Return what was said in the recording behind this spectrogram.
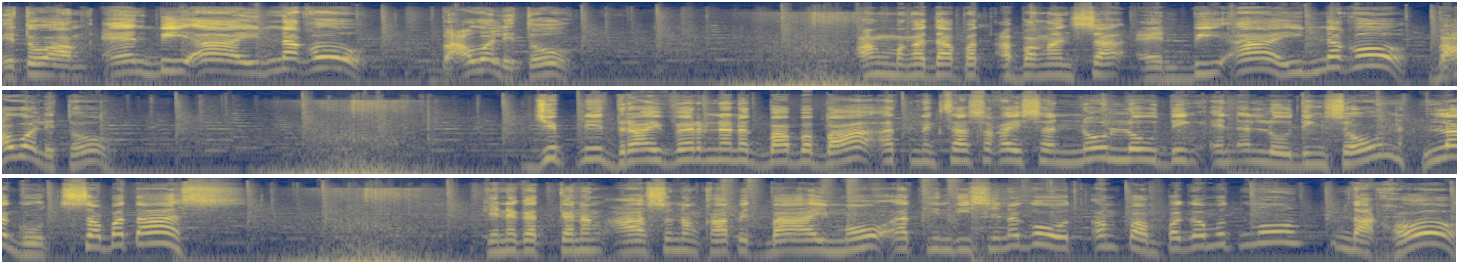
Ito ang NBI. Nako, bawal ito. Ang mga dapat abangan sa NBI, nako, bawal ito. Jeepney driver na nagbababa at nagsasakay sa no loading and unloading zone, lagot sa batas. Kinagat ka ng aso ng kapitbahay mo at hindi sinagot ang pampagamot mo, nako,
